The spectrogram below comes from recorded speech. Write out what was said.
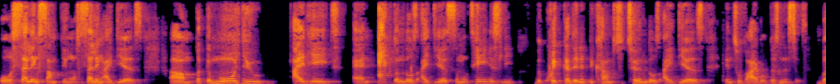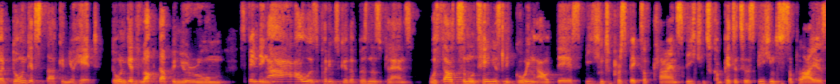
or selling something or selling ideas. Um, but the more you ideate and act on those ideas simultaneously the quicker then it becomes to turn those ideas into viable businesses. But don't get stuck in your head. Don't get locked up in your room spending hours putting together business plans without simultaneously going out there, speaking to prospective clients, speaking to competitors, speaking to suppliers,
